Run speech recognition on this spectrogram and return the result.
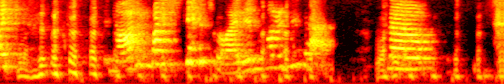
Like, it's not in my schedule. I didn't want to do that. Right. So,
